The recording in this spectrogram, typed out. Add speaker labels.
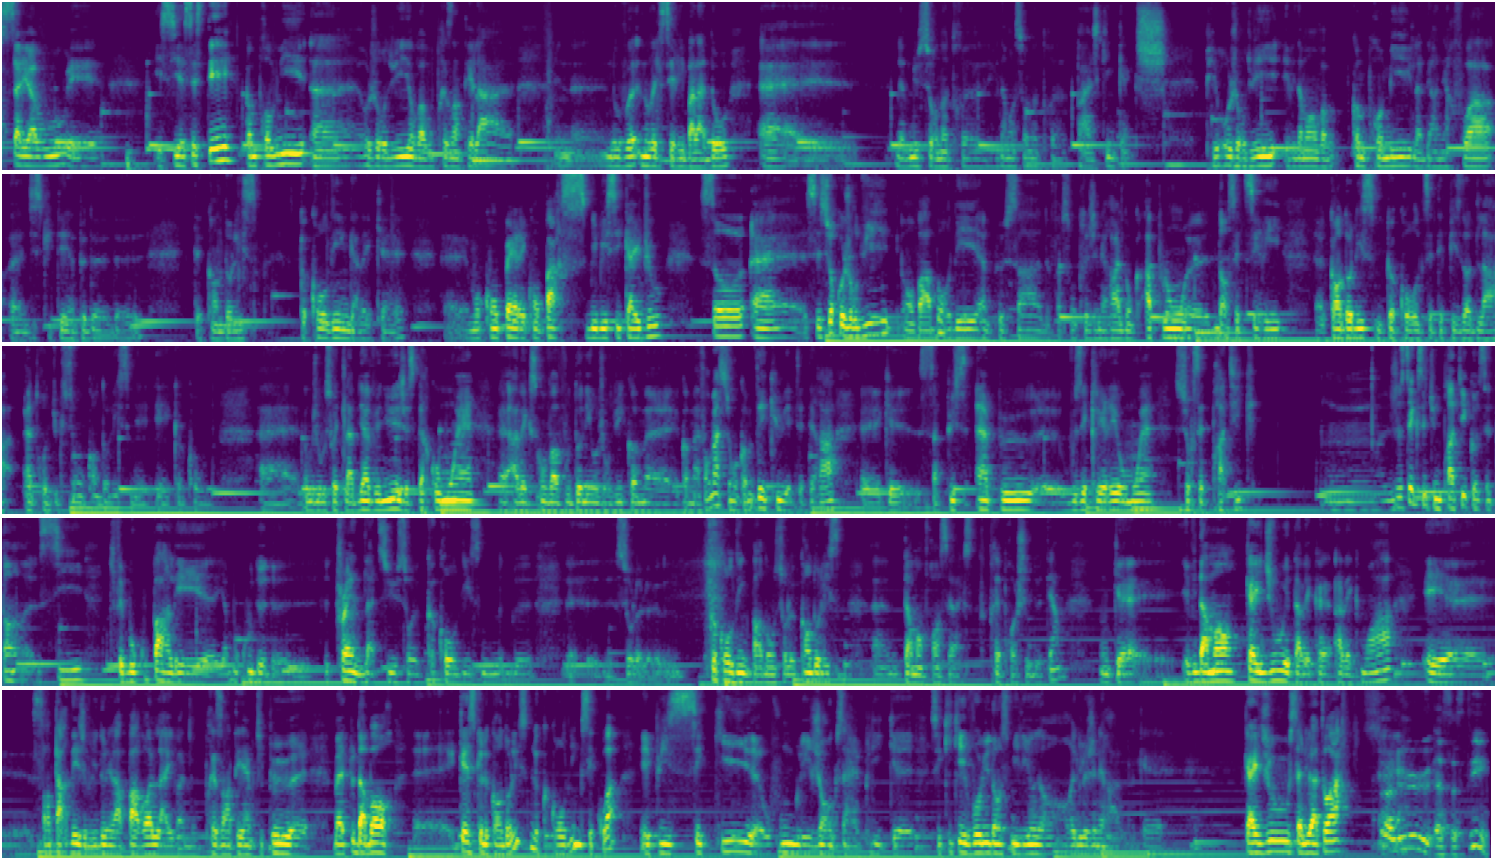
Speaker 1: Salut à vous et ici SST. Comme promis, euh, aujourd'hui on va vous présenter là euh, une nouvelle, série balado. Euh, bienvenue sur notre, évidemment sur notre page King Kang. Puis aujourd'hui, évidemment, on va, comme promis la dernière fois, discuter un peu de, de, de de colding avec mon compère et comparse BBC Kaiju. So, euh, c'est sûr qu'aujourd'hui, on va aborder un peu ça de façon très générale. Donc, appelons euh, dans cette série euh, Candolisme que Cold, cet épisode-là, Introduction, Candolisme et, que Cold. donc, je vous souhaite la bienvenue et j'espère qu'au moins, avec ce qu'on va vous donner aujourd'hui comme, comme information, comme vécu, etc., que ça puisse un peu vous éclairer au moins sur cette pratique. Hum, je sais que c'est une pratique ces temps-ci qui fait beaucoup parler. Il y a beaucoup de, de, trends là-dessus sur le cuckoldisme, euh, sur le, cuckolding, pardon, sur le candolisme, un terme en français très proche des deux termes. Donc, euh, évidemment, Kaiju est avec, avec moi et euh, sans tarder, je vais lui donner la parole. Là, il va nous présenter un petit peu, ben, tout d'abord, qu'est-ce que le candolisme, le cuckolding, c'est quoi? Et puis, c'est qui, euh, au fond, les gens que ça implique euh, C'est qui qui évolue dans ce milieu en, règle générale? Euh, Kaiju, salut à toi.
Speaker 2: Salut SST.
